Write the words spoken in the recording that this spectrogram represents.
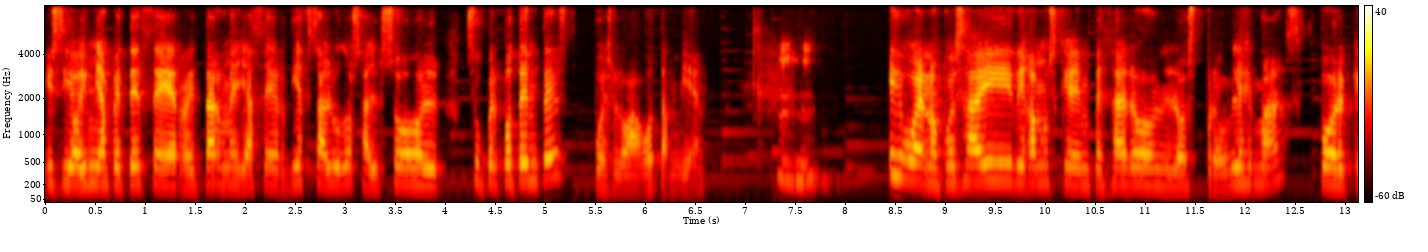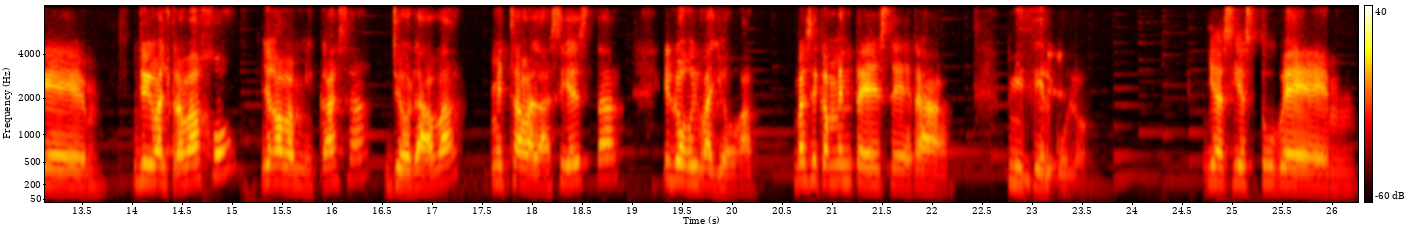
y si hoy me apetece retarme y hacer 10 saludos al sol súper potentes, pues lo hago también. Y bueno, pues ahí digamos que empezaron los problemas porque yo iba al trabajo, llegaba a mi casa, lloraba, me echaba la siesta y luego iba a yoga. Básicamente ese era mi círculo. Y así estuve mm,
